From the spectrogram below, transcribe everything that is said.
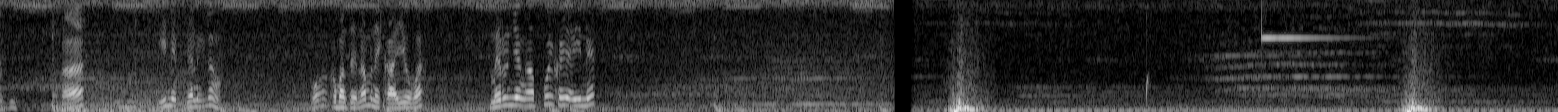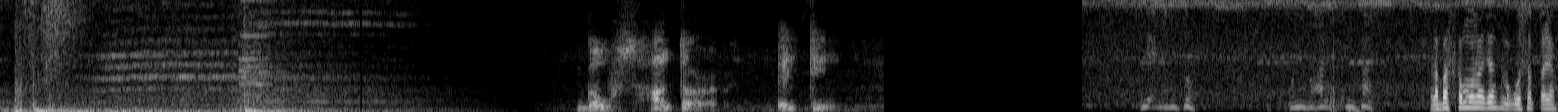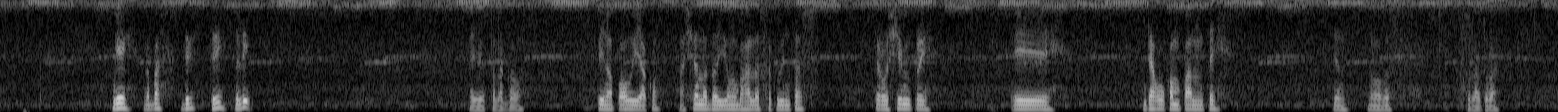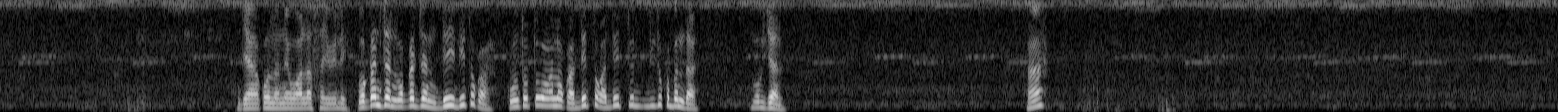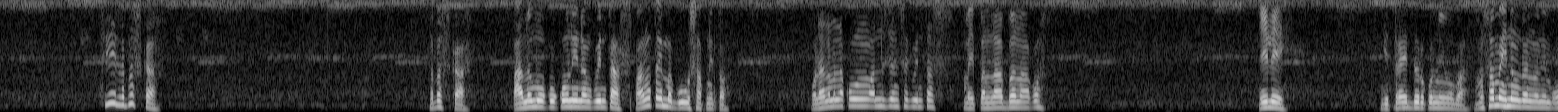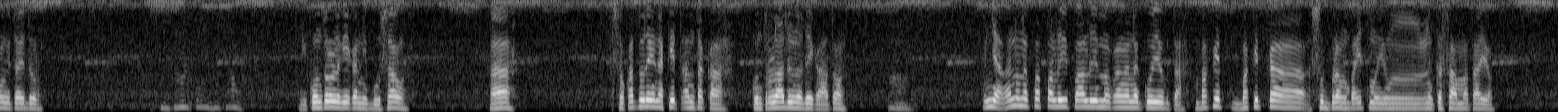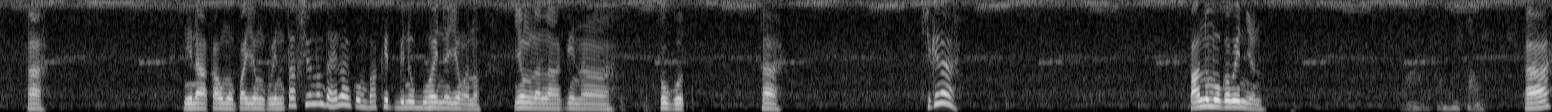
Mm. Ha? Init, ganit lang. Oo, kabantay naman, eh, kayo ba? Meron niyang apoy, kaya init. Ghost Hunter 18. Labas ka muna dyan, mag-usap tayo. Okay, labas. Dali, dali, dali. Ayaw talaga oh. Pinapawi ako. Asya na daw yung bahala sa kwintas. Pero syempre, eh, hindi ako kampante. Yan, lumabas. Tura, tura. Hindi ako naniwala sa'yo, Ili. Huwag ka dyan, huwag ka dyan. Di, dito ka. Kung totoong ano ka, dito ka, dito, dito ka banda. Huwag dyan. Ha? Sige, labas ka. Labas ka. Paano mo kukunin ang kwintas? Paano tayo mag-uusap nito? Wala naman akong ano dyan sa kwintas. May panlaban ako. Ili. Gitrader ko nimo ba? Masa may hinungdan mo kong gitrader? Gikontrol lagi ka ni Busaw. Ha? So katuloy nakit anta ka, kontrolado na di ka ato. Unya, ano nagpapaloy-paloy man ka nga nagkuyog ta? Bakit bakit ka sobrang bait mo yung nagkasama tayo? Ha? Ninakaw mo pa yung kwintas, yun ang dahilan kung bakit binubuhay na yung ano, yung lalaki na tugot. Ha? Sige na. Paano mo gawin yun? Ha?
